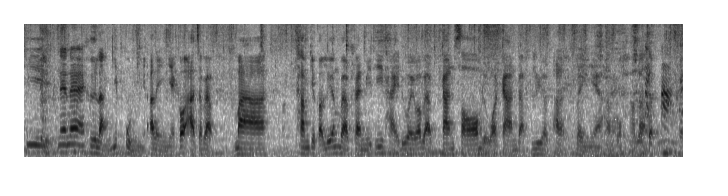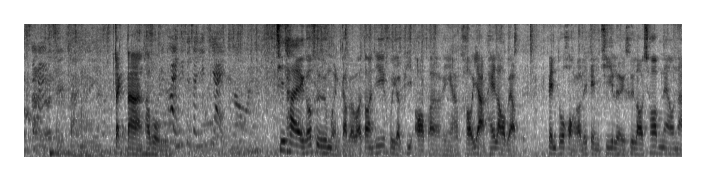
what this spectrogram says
ที่แน่ๆคือหลังญี่ปุ่นอะไรอย่างเงี้ยก็อาจจะแบบมาทำเกี่ยวกับเรื่องแบบแฟนมีที่ไทยด้วยว่าแบบการซ้อมหรือว่าการแบบเลือกอะไรอย่างเงี้ยครับผมครับเราจะต่างกันใช่ไหมต่างไหมแตกต่างครับผมที่ไทยนี่คือจะยิ่งใหญ่แน่นอน ที่ไทยก็คือเหมือนกับแบบว่าตอนที่คุยกับพี่ออฟอะไรอย่างเงี้ยครับเขาอยากให้เราแบบเป็นตัวของเราได้เต็มที่เลย คือเราชอบแนวไหน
